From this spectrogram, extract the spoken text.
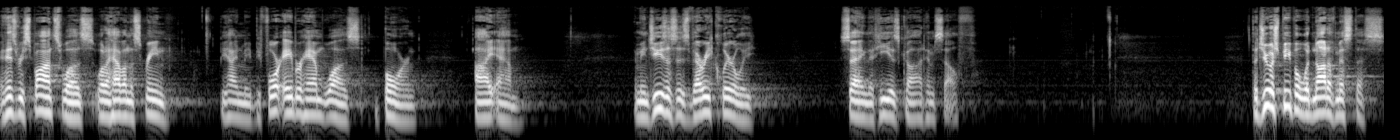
And his response was what I have on the screen behind me. Before Abraham was born, I am. I mean, Jesus is very clearly saying that he is God himself. The Jewish people would not have missed this.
